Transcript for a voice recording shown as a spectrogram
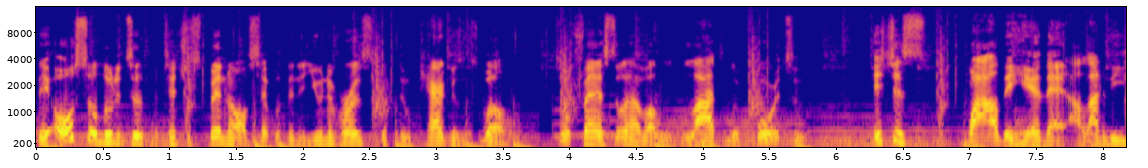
They also alluded to the potential spin-offs set within the universe with new characters as well, so fans still have a lot to look forward to. It's just wild to hear that a lot of these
